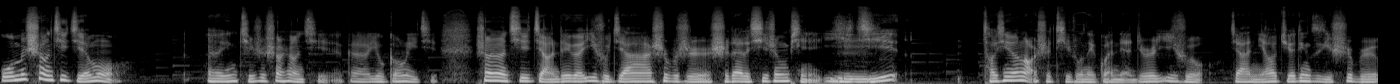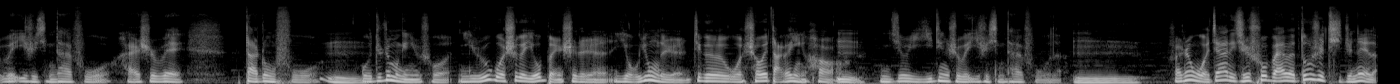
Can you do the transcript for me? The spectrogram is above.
我们上期节目，呃，其实上上期呃又更了一期，上上期讲这个艺术家是不是时代的牺牲品，以及曹新元老师提出那观点，就是艺术家你要决定自己是不是为意识形态服务，还是为大众服务。嗯，我就这么跟你说，你如果是个有本事的人、有用的人，这个我稍微打个引号，嗯你就一定是为意识形态服务的。嗯反正我家里其实说白了都是体制内的，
